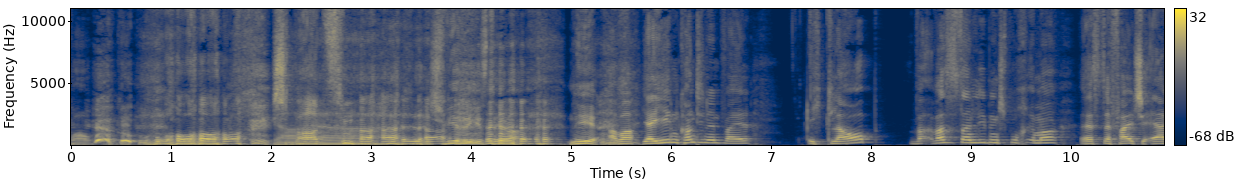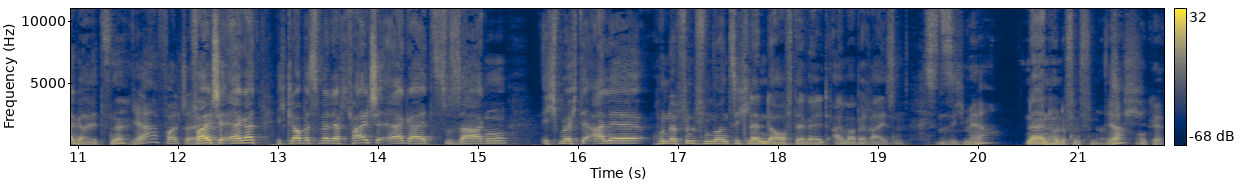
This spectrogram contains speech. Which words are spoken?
wow. Okay. Oh, Ja, Schwieriges Thema. Nee, aber Ja, jeden Kontinent, weil ich glaube, was ist dein Lieblingsspruch immer? Es ist der falsche Ehrgeiz, ne? ja, falscher Falscher Ehrgeiz. Ich glaube, es wäre der falsche Ehrgeiz zu sagen, ich möchte alle 195 Länder auf der Welt einmal bereisen. Sind es nicht mehr? Nein, 195. Ja? Okay.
